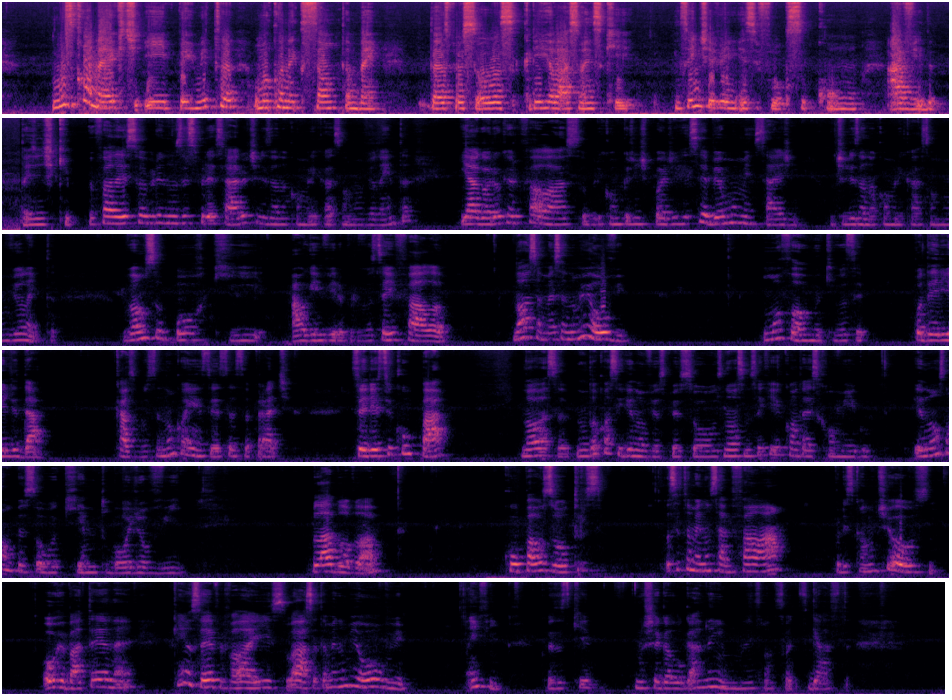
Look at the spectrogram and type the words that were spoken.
nos conecte e permita uma conexão também das pessoas, crie relações que incentivem esse fluxo com a vida. Tem gente que eu falei sobre nos expressar utilizando a comunicação não violenta e agora eu quero falar sobre como que a gente pode receber uma mensagem utilizando a comunicação não violenta. Vamos supor que alguém vira para você e fala: Nossa, mas você não me ouve. Uma forma que você poderia lidar, caso você não conhecesse essa prática, seria se culpar. Nossa, não tô conseguindo ouvir as pessoas. Nossa, não sei o que acontece comigo. Eu não sou uma pessoa que é muito boa de ouvir. Blá, blá, blá. Culpa os outros. Você também não sabe falar, por isso que eu não te ouço. Ou rebater, né? Quem eu sei pra falar isso? Ah, você também não me ouve. Enfim, coisas que não chega a lugar nenhum, né? Só, só desgasta.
